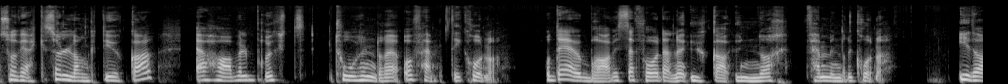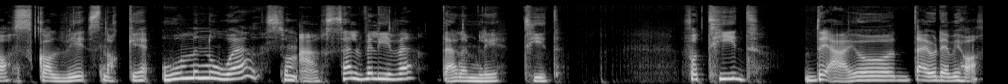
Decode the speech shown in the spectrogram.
så vi er ikke så langt i uka. Jeg har vel brukt 250 kroner. Og det er jo bra hvis jeg får denne uka under 500 kroner. I dag skal vi snakke om noe som er selve livet, det er nemlig tid. For tid, det er jo det, er jo det vi har.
